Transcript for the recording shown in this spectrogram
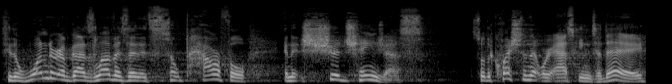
See, the wonder of God's love is that it's so powerful and it should change us. So, the question that we're asking today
